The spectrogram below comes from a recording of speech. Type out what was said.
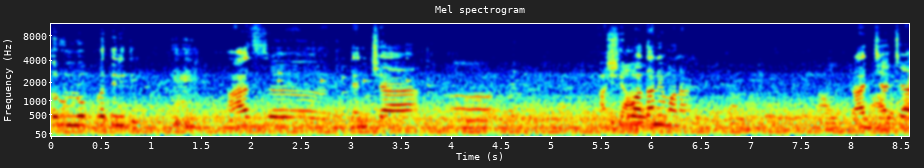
तरुण लोकप्रतिनिधी आज त्यांच्या आशीर्वादाने म्हणा राज्याच्या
